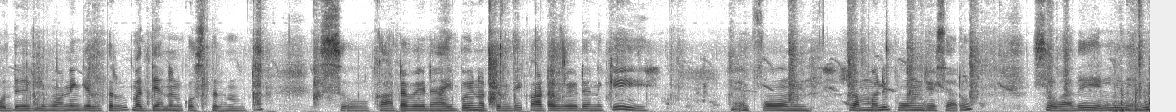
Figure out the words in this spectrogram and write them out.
పొద్దున మార్నింగ్ వెళ్తారు మధ్యాహ్నానికి వస్తారు అనమాట సో కాట వేయడం అయిపోయినట్టుంది. కాట వేయడానికి ఫోన్ రమ్మని ఫోన్ చేశారు. సో అదే వెళ్ళి నేను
